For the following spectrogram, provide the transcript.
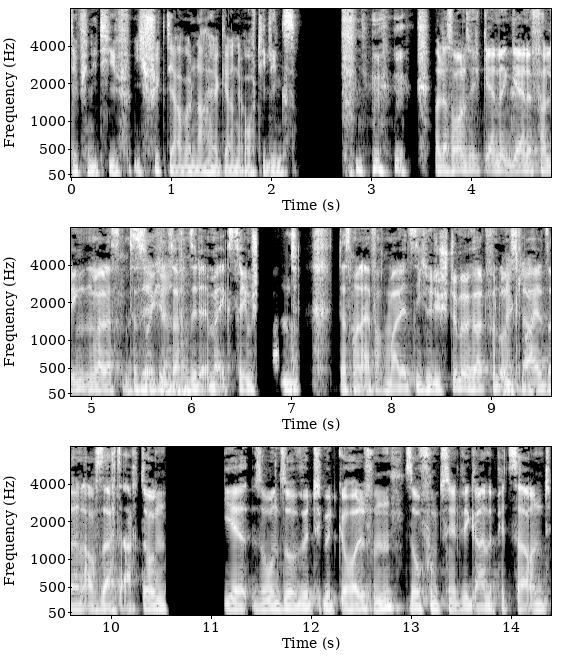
definitiv. Ich schicke dir aber nachher gerne auch die Links. weil das wollen wir natürlich gerne, gerne verlinken, weil das, das solche gerne. Sachen sind ja immer extrem spannend, dass man einfach mal jetzt nicht nur die Stimme hört von uns beiden, sondern auch sagt, Achtung, hier so und so wird, wird geholfen. So funktioniert vegane Pizza und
